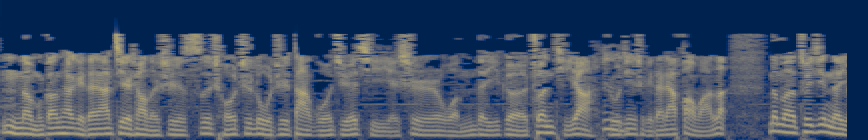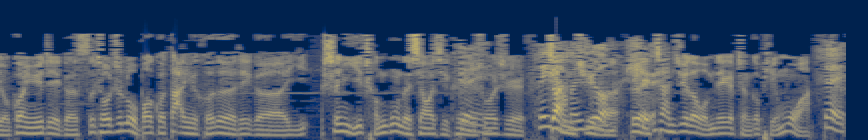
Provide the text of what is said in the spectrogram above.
那我们刚才给大家介绍的是丝绸之路之大国崛起，也是我们的一个专题啊。如今是给大家放完了。那么最近呢，有关于这个丝绸之路，包括大运河的这个移申遗成功的消息，可以说是占据了对占据了我们这个整个屏幕啊。对。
